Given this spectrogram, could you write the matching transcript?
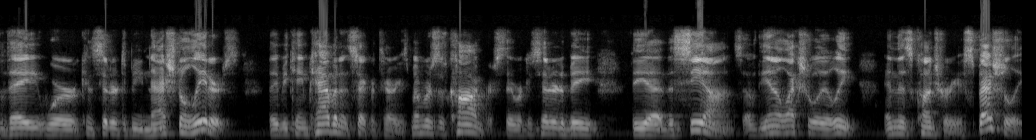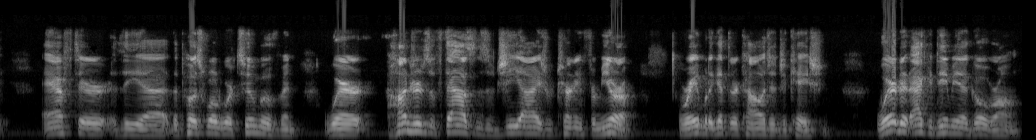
they were considered to be national leaders. They became cabinet secretaries, members of Congress. They were considered to be the uh, the scions of the intellectual elite in this country, especially after the uh, the post World War II movement, where hundreds of thousands of GIs returning from Europe were able to get their college education. Where did academia go wrong?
